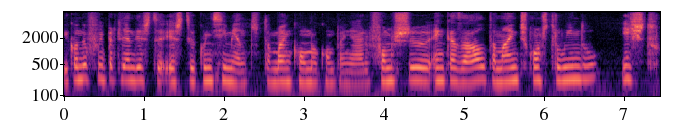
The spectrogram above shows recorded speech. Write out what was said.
E quando eu fui partilhando este, este conhecimento também com o meu companheiro, fomos eh, em casal também desconstruindo isto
